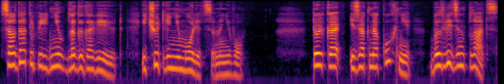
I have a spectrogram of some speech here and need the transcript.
Солдаты перед ним благоговеют и чуть ли не молятся на него. Только из окна кухни был виден плац,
